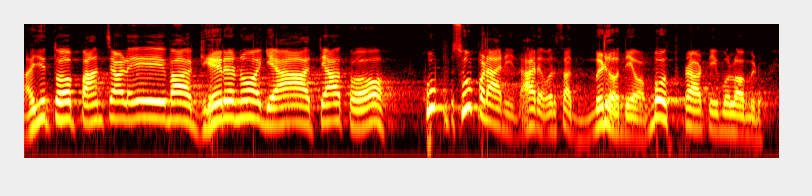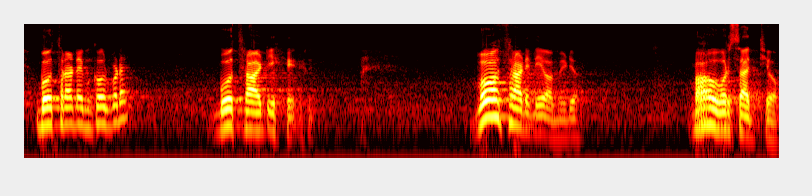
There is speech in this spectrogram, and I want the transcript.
હજી તો પાંચાળ એવા ઘેર ન ગયા, ત્યાં તો સુપડાની ધારે વરસાદ મળ્યો દેવા. બોથરાટી બોલવા મળ્યો. બોથરાટી ખબર પડે? બોથરાટી. બોથરાટી દેવા મળ્યો. બહુ વરસાદ થયો.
